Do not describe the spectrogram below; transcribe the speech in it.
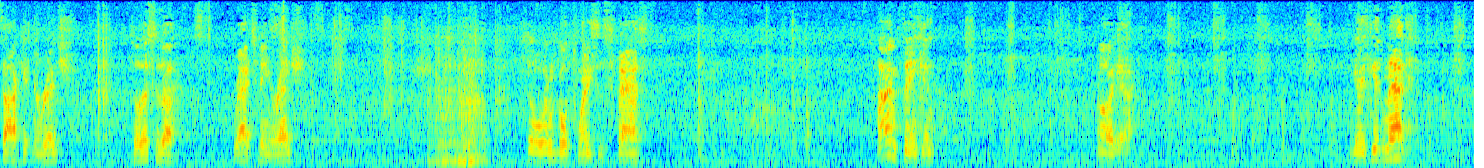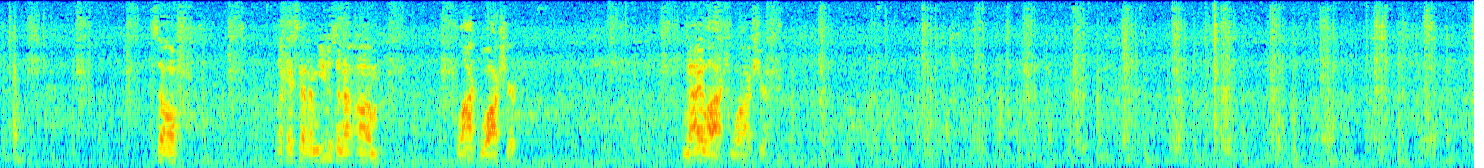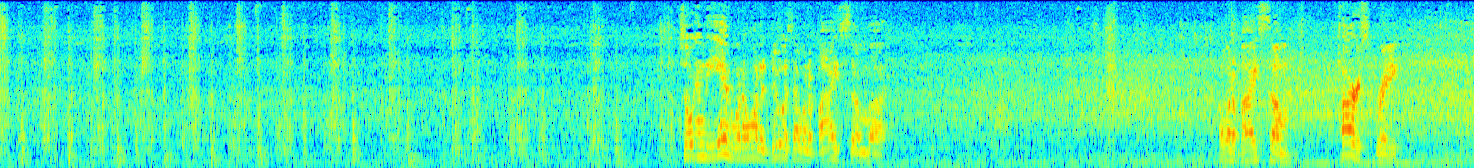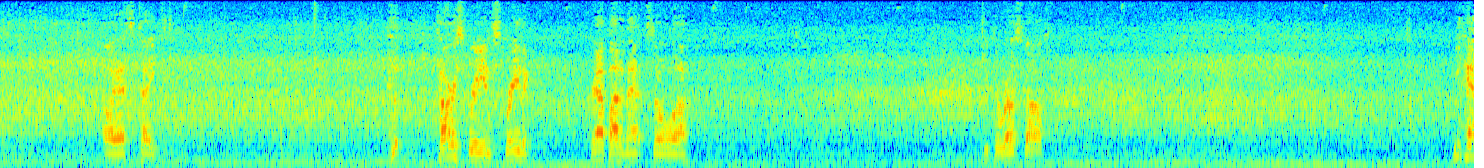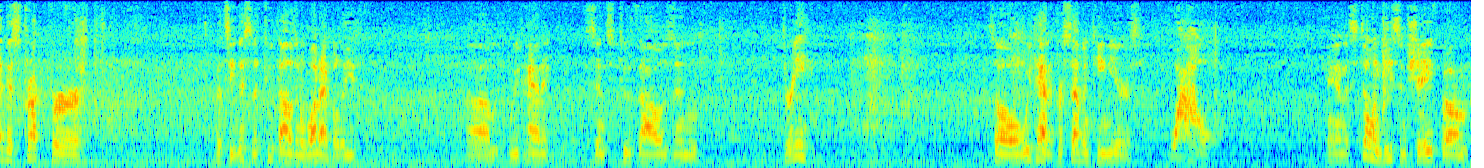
socket and wrench so this is a ratcheting wrench so it'll go twice as fast I'm thinking, oh yeah. You guys getting that? So, like I said, I'm using a um, lock washer, nylock washer. So in the end, what I want to do is I want to buy some. Uh, I want to buy some tar spray. Oh, that's tight. Tar spray and spray the crap out of that so uh, keep the rust off. We've had this truck for, let's see, this is a 2001, I believe. Um, we've had it since 2003. So we've had it for 17 years. Wow! And it's still in decent shape. Um,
